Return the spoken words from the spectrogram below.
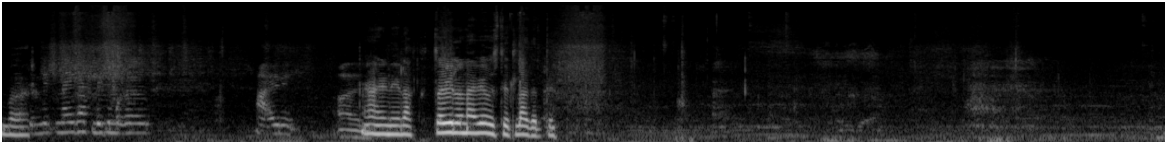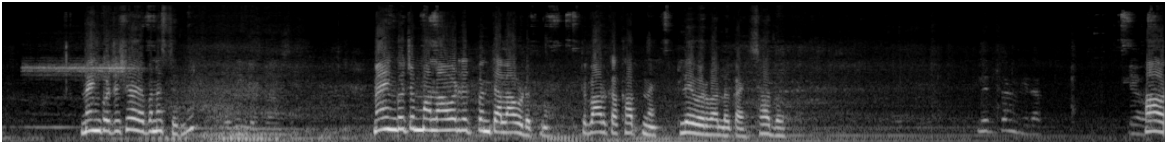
बर. मीठ नाही घातले की मग आहे. नाही. नाही लागत. चवीला नाही व्यवस्थित लागत ते. मँगोच्या शेळ्या पण असतात ना? मँगोच्या मला आवडतात पण त्याला आवडत नाही. ते बारका खात नाही. फ्लेवर वालं काय? साधं. हा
